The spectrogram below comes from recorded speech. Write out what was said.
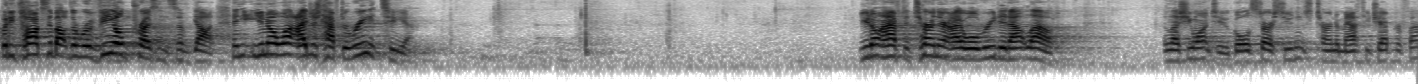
but he talks about the revealed presence of God. And you know what? I just have to read it to you. You don't have to turn there, I will read it out loud. Unless you want to. Gold Star students, turn to Matthew chapter 5.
